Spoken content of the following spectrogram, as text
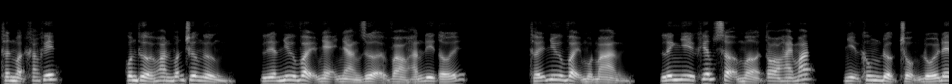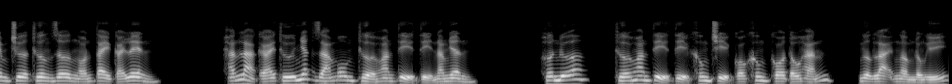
thân mật khăng khít. Quân thừa hoan vẫn chưa ngừng, liền như vậy nhẹ nhàng dựa vào hắn đi tới. Thấy như vậy một màn, Linh Nhi khiếp sợ mở to hai mắt, nhịn không được trộm đối đêm trưa thương giơ ngón tay cái lên. Hắn là cái thứ nhất dám ôm thừa hoan tỷ tỷ nam nhân. Hơn nữa, thừa hoan tỷ tỷ không chỉ có không có tấu hắn, ngược lại ngầm đồng ý.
